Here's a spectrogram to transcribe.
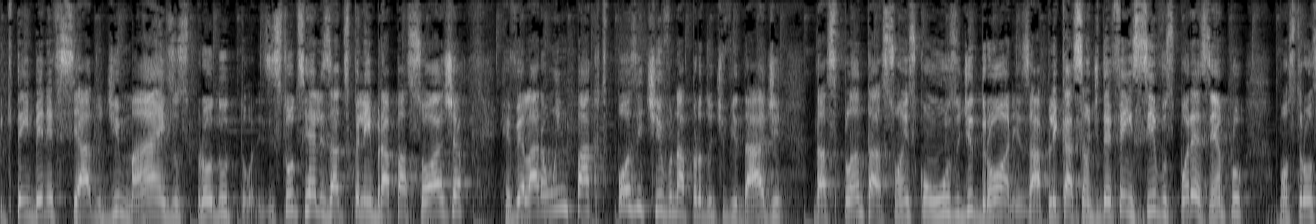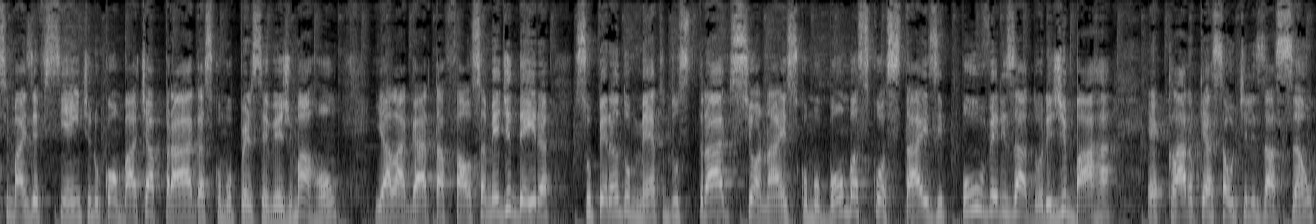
e que tem beneficiado demais os produtores. Estudos realizados pela Embrapa Soja revelaram um impacto positivo na produtividade das plantações com o uso de drones. A aplicação de defensivos, por exemplo, mostrou-se mais eficiente no combate a pragas como o percevejo marrom e a lagarta falsa medideira, superando métodos tradicionais como bombas costais e pulverizadores de barra é claro que essa utilização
